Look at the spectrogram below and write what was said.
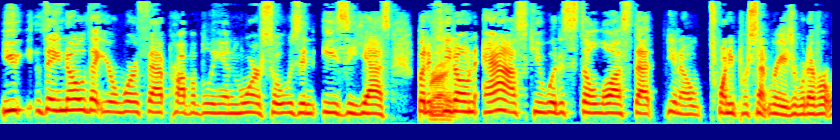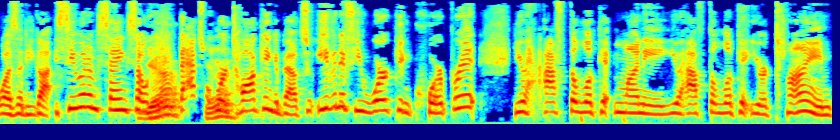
You, they know that you're worth that probably and more. So it was an easy yes. But if right. you don't ask, you would have still lost that, you know, 20% raise or whatever it was that he got. You see what I'm saying? So yeah. That's what yeah. we're talking about. So even if you work in corporate, you have to look at money. You have to look at your time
